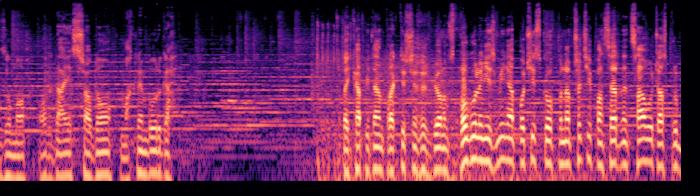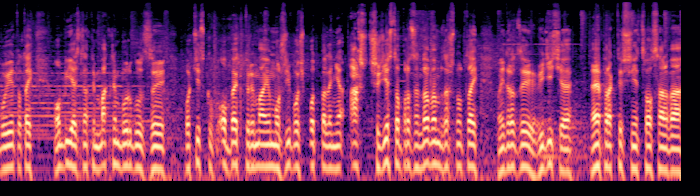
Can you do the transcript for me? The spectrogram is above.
Izumo oddaje strzał do Mecklenburga. Tutaj kapitan praktycznie rzecz biorąc w ogóle nie zmienia pocisków na przeciwpancerne, cały czas próbuje tutaj obijać na tym Mecklenburgu z pocisków OB, które mają możliwość podpalenia aż 30%. Zresztą tutaj, moi drodzy, widzicie e, praktycznie co salwa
